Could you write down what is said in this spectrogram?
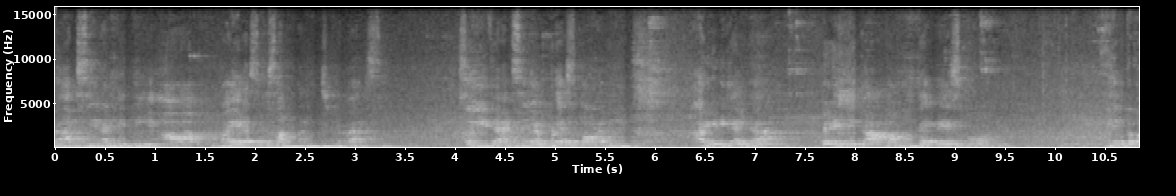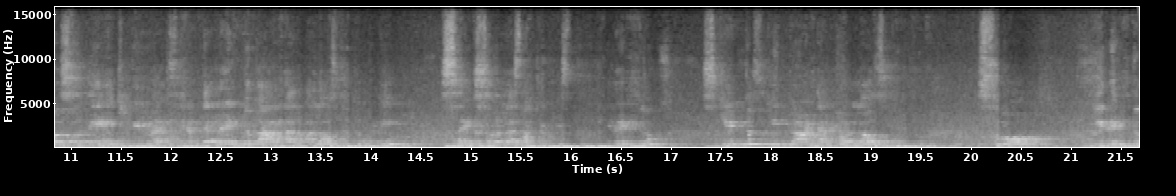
వ్యాక్సిన్ అనేది ఆ వైరస్కి సంబంధించిన వ్యాక్సిన్ సో ఈ వ్యాక్సిన్ ఎప్పుడు వేసుకోవాలి ఐడియల్గా పెళ్ళి కాకముందే వేసుకోవాలి ఎందుకు వస్తుంది హెచ్పివి వ్యాక్సిన్ అంటే రెండు కారణాల వల్ల వస్తుంది ఒకటి సెక్స్ వల్ల సంక్రమిస్తుంది రెండు స్కిన్ టు స్కిన్ కాంటాక్ట్ వల్ల వస్తుంది సో ఈ రెండు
